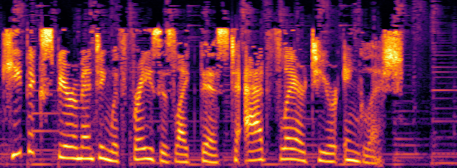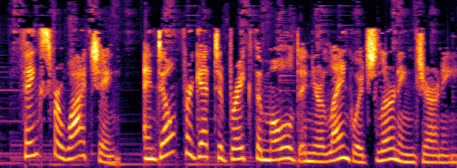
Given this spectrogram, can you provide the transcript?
Keep experimenting with phrases like this to add flair to your English. Thanks for watching, and don't forget to break the mold in your language learning journey.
